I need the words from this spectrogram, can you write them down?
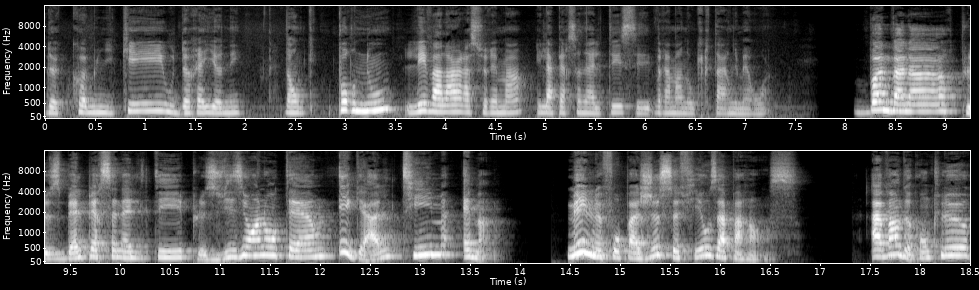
de communiquer ou de rayonner. Donc, pour nous, les valeurs, assurément, et la personnalité, c'est vraiment nos critères numéro un. Bonne valeur plus belle personnalité plus vision à long terme égale team aimant. Mais il ne faut pas juste se fier aux apparences. Avant de conclure,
